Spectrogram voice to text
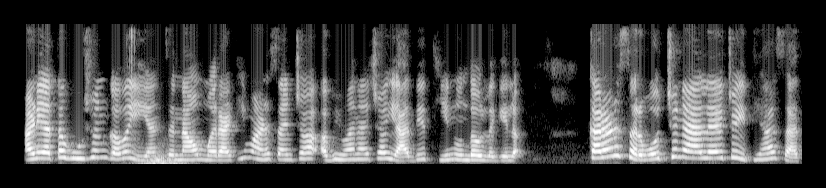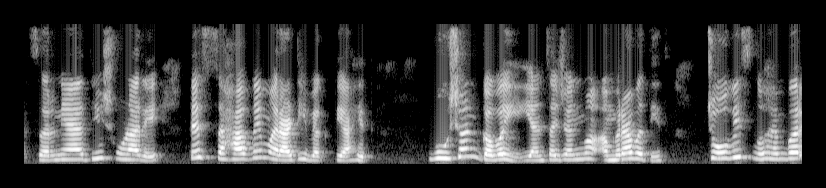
आणि आता भूषण गवई यांचं नाव मराठी माणसांच्या अभिमानाच्या यादीतही नोंदवलं गेलं. कारण सर्वोच्च न्यायालयाच्या इतिहासात सरन्यायाधीश होणारे ते सहावे मराठी व्यक्ती आहेत. भूषण गवई यांचा जन्म अमरावतीत चोवीस नोव्हेंबर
